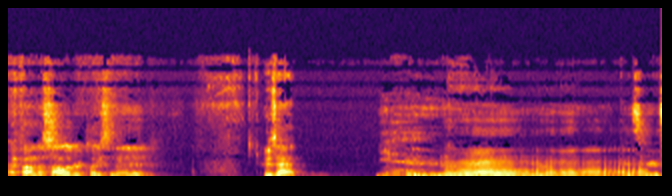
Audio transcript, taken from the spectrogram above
I found a solid replacement. Who's that? You. Uh, Because you're a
